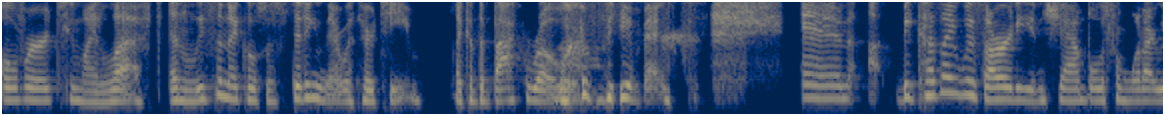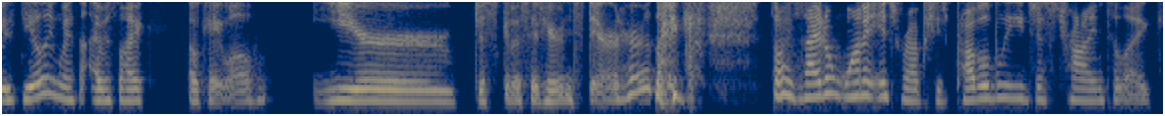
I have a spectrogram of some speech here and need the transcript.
over to my left and Lisa Nichols was sitting there with her team, like at the back row of the event. And uh, because I was already in shambles from what I was dealing with, I was like, okay, well, you're just going to sit here and stare at her? Like so i said i don't want to interrupt. She's probably just trying to like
